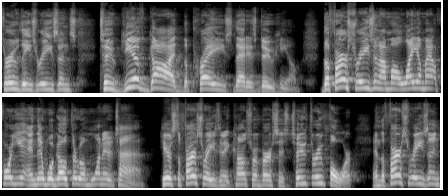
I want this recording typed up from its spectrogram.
through these reasons to give God the praise that is due Him. The first reason, I'm going to lay them out for you and then we'll go through them one at a time. Here's the first reason. It comes from verses 2 through 4. And the first reason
